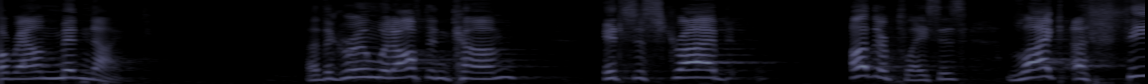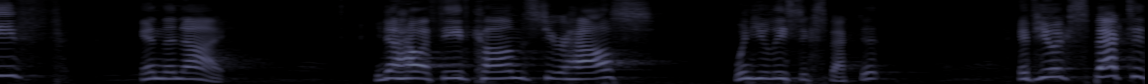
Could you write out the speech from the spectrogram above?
around midnight. Uh, the groom would often come, it's described other places, like a thief in the night. You know how a thief comes to your house? When you least expect it. If you expected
